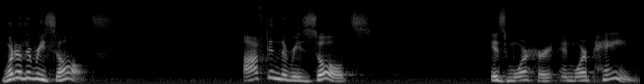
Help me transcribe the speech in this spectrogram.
What are the results? Often the results is more hurt and more pain.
